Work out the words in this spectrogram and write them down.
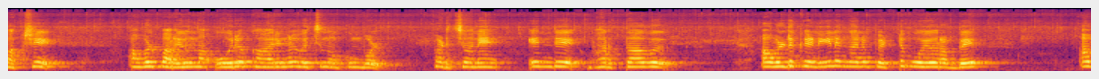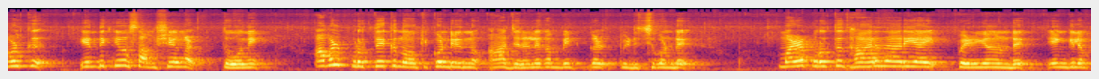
പക്ഷേ അവൾ പറയുന്ന ഓരോ കാര്യങ്ങൾ വെച്ച് നോക്കുമ്പോൾ പഠിച്ചോനെ എന്റെ ഭർത്താവ് അവളുടെ കെണിയിലെങ്ങാനും പെട്ടുപോയോ റബ്ബേ? അവൾക്ക് എന്തൊക്കെയോ സംശയങ്ങൾ തോന്നി. അവൾ പുറത്തേക്ക് നോക്കിക്കൊണ്ടിരുന്നു. ആ ജനല കമ്പികൾ പിടിച്ചുകൊണ്ട് മഴ പുറത്ത് ധാരധാരയായി പെയ്യുന്നുണ്ട്. എങ്കിലും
